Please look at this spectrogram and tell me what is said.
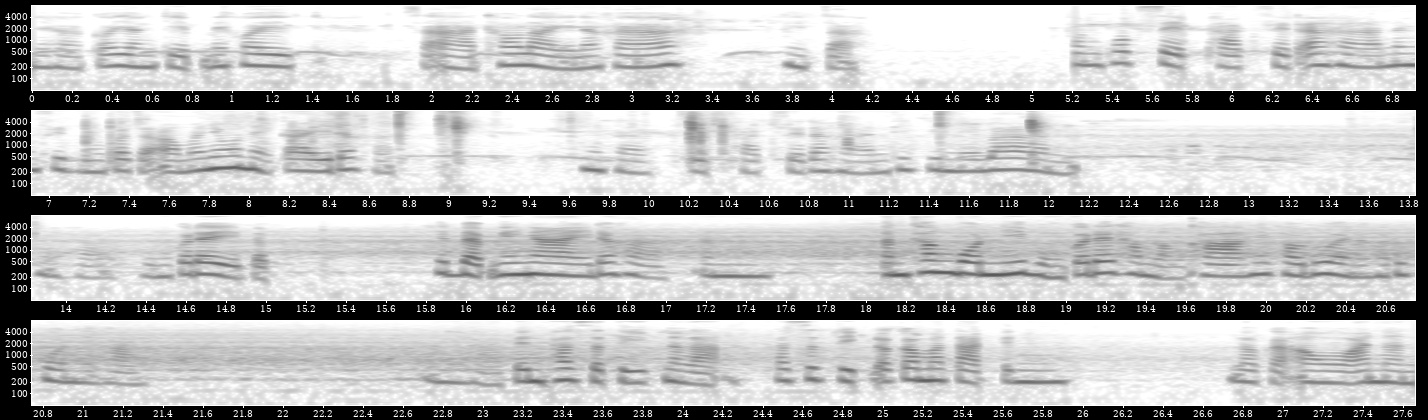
นี่ค่ะ ก็ยังเก็บไม่ค่อยสะอาดเท่าไหร่นะคะ นี่จ้ะคนพวกเศษผักเศษอาหารนั่งสิผมก็จะเอามาโยนในไก่ด้วยค่ะ นี่ค่ะเศษผักเศษอาหารที่กินในบ้านนี่ค่ะผมก็ได้แบบเฮ็ดแบบง่ายๆด้อค่ะ อัน อันข้างบนนี้ผมก็ได้ทำหลังคาให้เขาด้วยนะคะทุกคนเนี่ยค่ะอันนี้ค่ะ เป็นพลาสติกนั่นแหละพลาสติกแล้วก็มาตัดเป็นแล้วก็เอาอันนั้น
